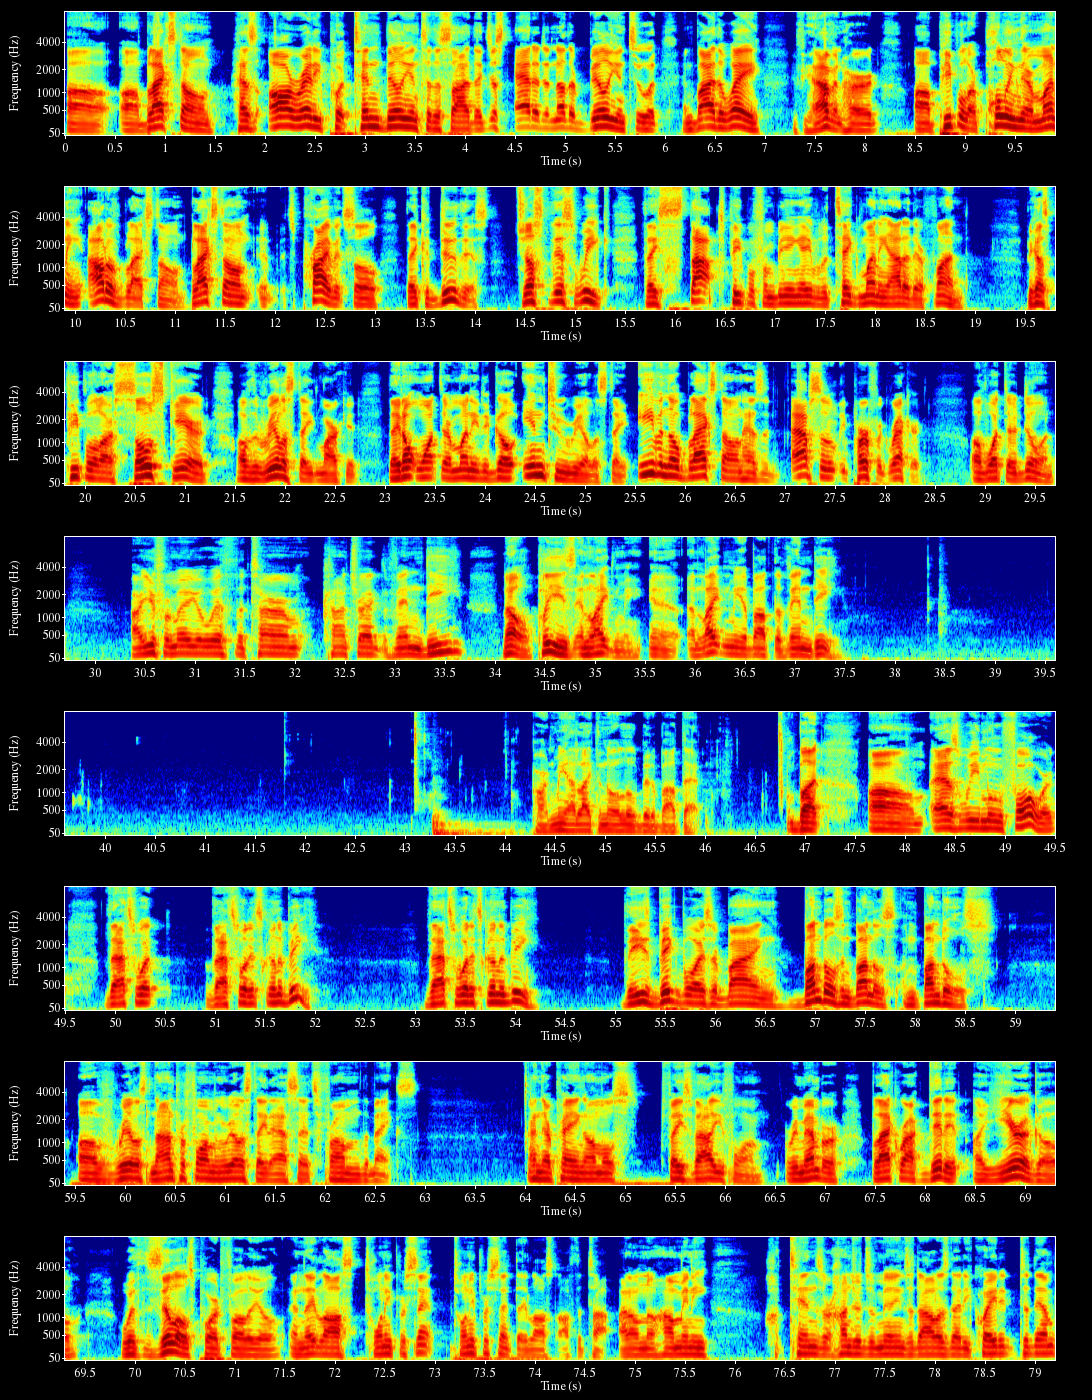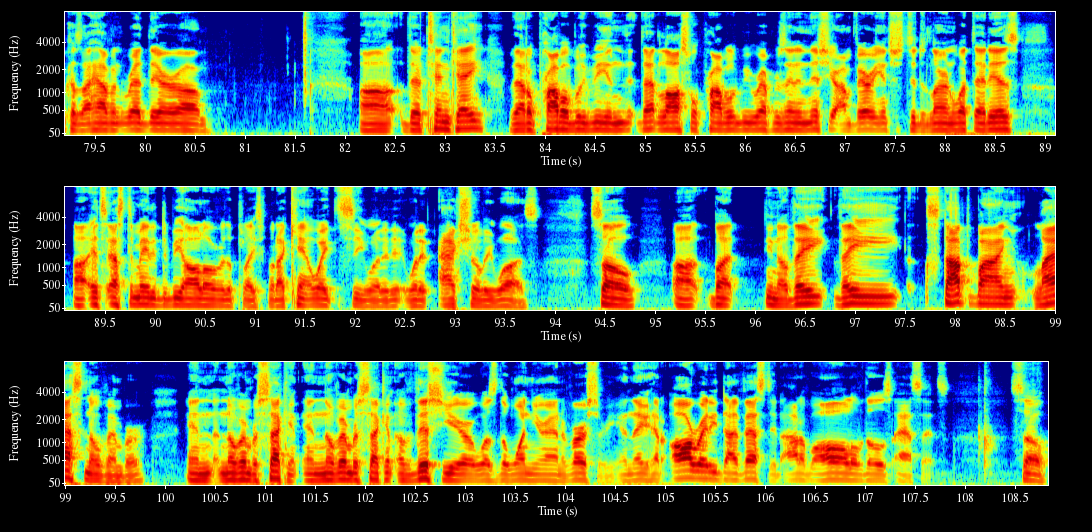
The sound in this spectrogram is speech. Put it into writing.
uh, uh, Blackstone has already put 10 billion to the side. They just added another billion to it. And by the way, if you haven't heard, uh, people are pulling their money out of Blackstone. Blackstone, it's private, so they could do this. Just this week, they stopped people from being able to take money out of their fund because people are so scared of the real estate market. They don't want their money to go into real estate, even though Blackstone has an absolutely perfect record of what they're doing. Are you familiar with the term contract vendee? No, please enlighten me. Uh, enlighten me about the vendee. Pardon me, I'd like to know a little bit about that. But um, as we move forward, that's what that's what it's going to be. That's what it's going to be. These big boys are buying bundles and bundles and bundles of real non-performing real estate assets from the banks, and they're paying almost face value for them. Remember, BlackRock did it a year ago with Zillow's portfolio, and they lost twenty percent. Twenty percent they lost off the top. I don't know how many tens or hundreds of millions of dollars that equated to them because I haven't read their um, uh, their 10k. That'll probably be in that loss will probably be represented this year. I'm very interested to learn what that is. Uh, it's estimated to be all over the place, but I can't wait to see what it what it actually was. So, uh, but you know, they they stopped buying last November and November 2nd. And November 2nd of this year was the one year anniversary. And they had already divested out of all of those assets. So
